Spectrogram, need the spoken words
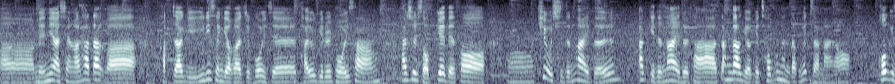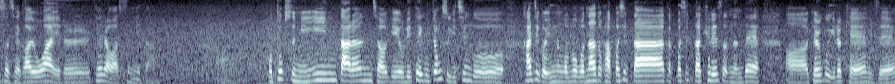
어, 매니아 생활 하다가 갑자기 일이 생겨가지고 이제 다육이를 더 이상 하실 수 없게 돼서 어, 키우시던 아이들 아끼던 아이들 다 싼 가격에 처분한다고 했잖아요. 거기서 제가 요 아이를 데려왔습니다. 어, 보톡스 미인 딸은 저기 우리 대구 쫑숙이 친구 가지고 있는 거 보고 나도 갖고 싶다, 갖고 싶다 그랬었는데 어, 결국 이렇게 이제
